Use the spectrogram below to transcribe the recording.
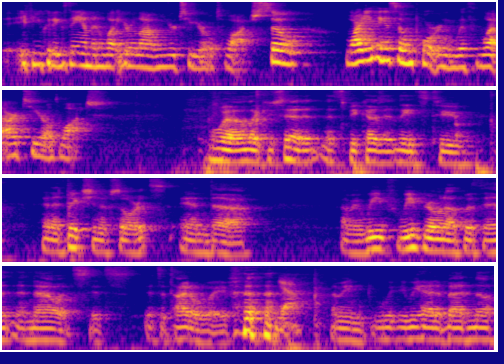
if you could examine what you're allowing your two-year-old to watch. So, why do you think it's so important with what our two-year-olds watch? Well, like you said, it, it's because it leads to an addiction of sorts, and uh, I mean we've we've grown up with it, and now it's it's it's a tidal wave. yeah. I mean we we had it bad enough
